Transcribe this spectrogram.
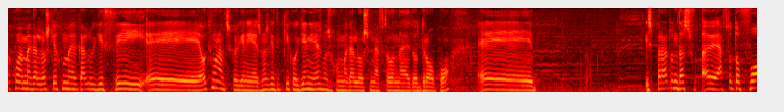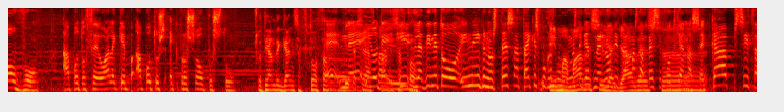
έχουμε μεγαλώσει και έχουμε καλουγηθεί, ε, όχι μόνο από τις οικογένειές μας, γιατί και οι οικογένειές μας έχουν μεγαλώσει με αυτόν ε, τον τρόπο. Ε, εισπράττοντας ε, αυτό το φόβο από το Θεό, αλλά και από τους εκπροσώπους του. Ότι αν δεν κάνεις αυτό θα. Ε, ναι, Κοίταξε, ή αυτά ότι, είναι ή- αυτό. δηλαδή είναι, το, είναι οι γνωστές ατάκες που Οι χρησιμοποιούμε στην μαμάδες, οι καθημερινότητά μας. Θα γιαγιάδες, πέσει φωτιά να ε, σε κάψει. Θα...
